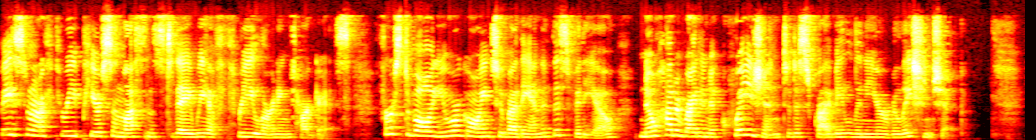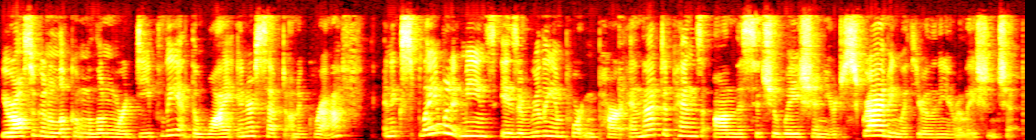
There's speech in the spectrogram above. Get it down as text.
Based on our three Pearson lessons today, we have three learning targets. First of all, you are going to, by the end of this video, know how to write an equation to describe a linear relationship. You're also going to look a little more deeply at the y-intercept on a graph and explain what it means is a really important part, and that depends on the situation you're describing with your linear relationship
